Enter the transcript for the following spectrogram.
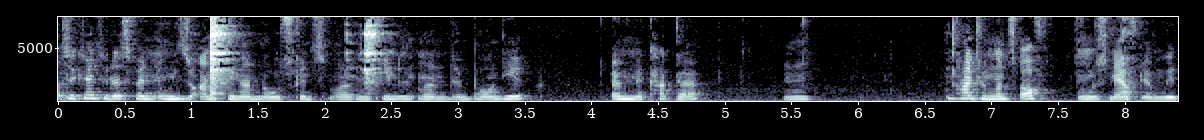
Leute, kennt ihr das, wenn irgendwie so Anfänger No-Skins in eurem Team sind und dann bauen die irgendeine Kacke? Mhm. Halt schon ganz oft und es nervt irgendwie.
